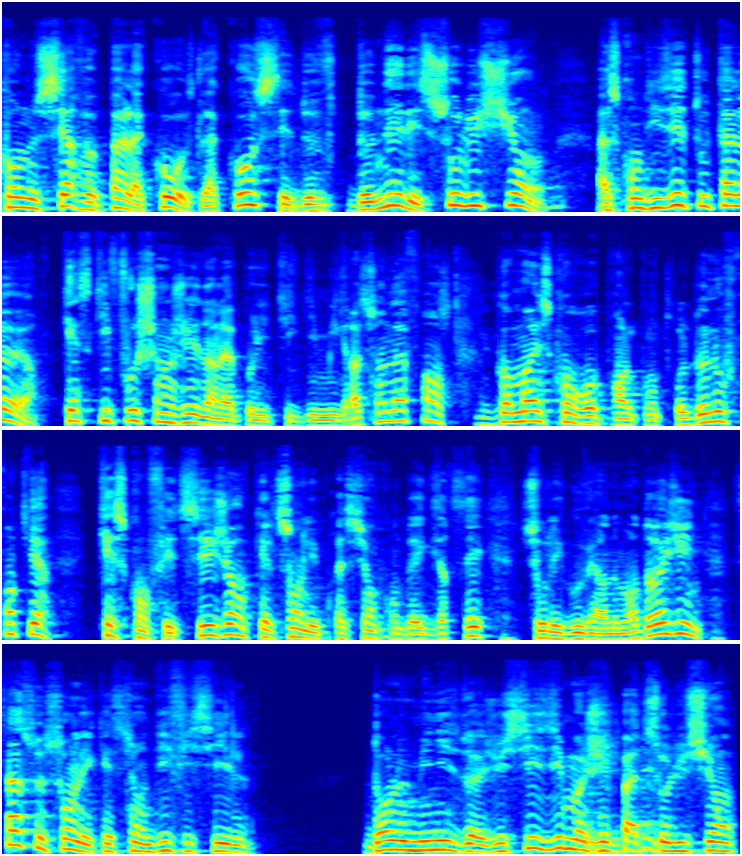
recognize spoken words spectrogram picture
qu'on ne serve pas la cause. La cause, c'est de donner des solutions à ce qu'on disait tout à l'heure. Qu'est-ce qu'il faut changer dans la politique d'immigration de la France? Comment est-ce qu'on reprend le contrôle de nos frontières? Qu'est-ce qu'on fait de ces gens? Quelles sont les pressions qu'on doit exercer sur les gouvernements d'origine? Ça, ce sont les questions difficiles. Dont le ministre de la Justice dit Moi, j'ai pas de solution.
